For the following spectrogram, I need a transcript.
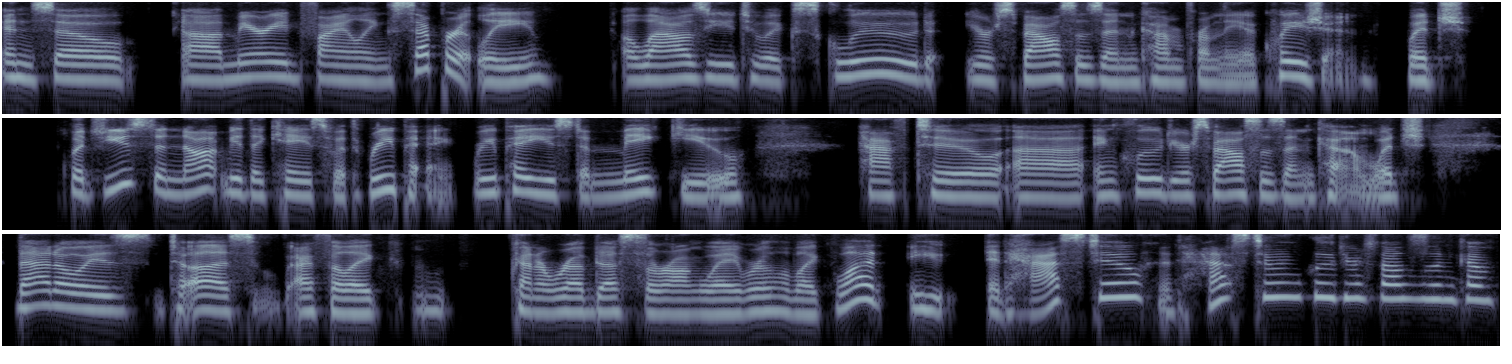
And so, uh, married filing separately allows you to exclude your spouse's income from the equation, which which used to not be the case with repay. Repay used to make you have to uh, include your spouse's income, which that always to us, I feel like kind of rubbed us the wrong way. We're like, what? It has to? It has to include your spouse's income.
